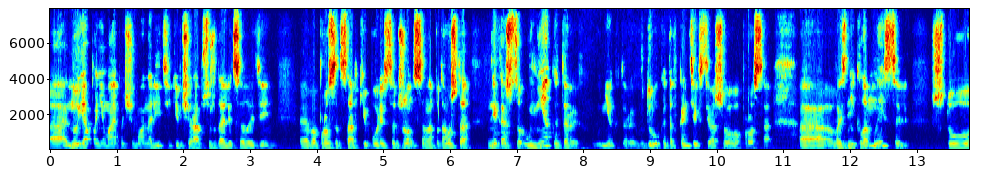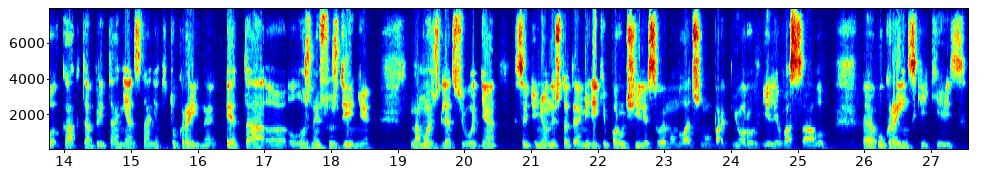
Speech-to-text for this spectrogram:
А, но я понимаю, почему аналитики вчера обсуждали целый день э, вопрос отставки Бориса Джонсона, потому что, мне кажется, у некоторых, у некоторых вдруг, это в контексте вашего вопроса, э, возникла мысль, что как-то Британия отстанет от Украины. Это э, ложное суждение. На мой взгляд, сегодня Соединенные Штаты Америки поручили своему младшему партнеру или вассалу э, украинский кейс,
